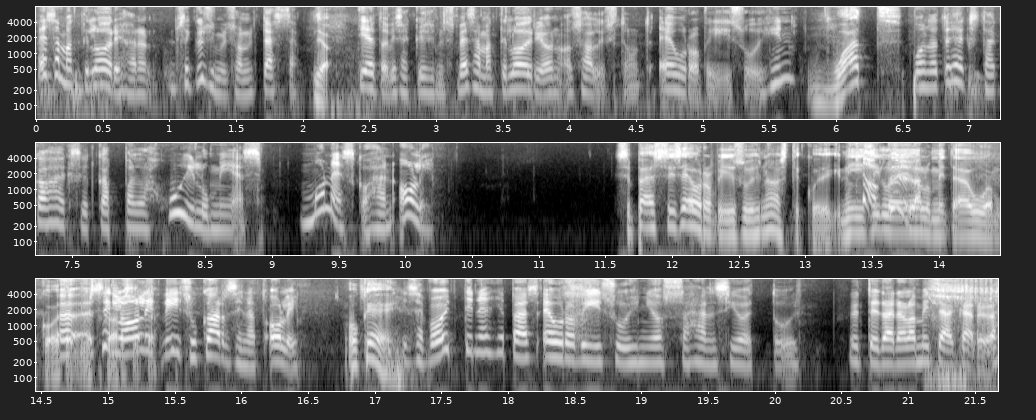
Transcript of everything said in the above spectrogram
Vesamatti Loirihan on, se kysymys on nyt tässä. Tietovisa kysymys. Vesamatti Loiri on osallistunut Euroviisuihin. What? Vuonna 1980 kappaleella Huilumies. Monesko hän oli? Se pääsi siis Euroviisuihin asti kuitenkin. Niin Joo, silloin ei kyllä. ollut mitään UMK. Ö, silloin oli viisukarsinat oli. Okei. Ja se voitti ne ja pääsi Euroviisuihin, jossa hän sijoittui. Nyt ei taida olla mitään käryä.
